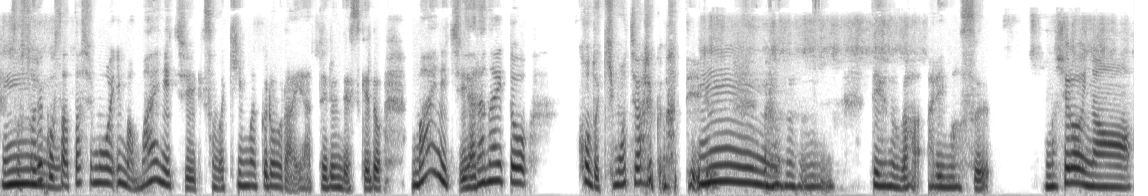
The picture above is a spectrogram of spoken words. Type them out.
そうそれこそ私も今毎日その筋膜ローラーやってるんですけど、毎日やらないと今度気持ち悪くなっている、うん、う んっていうのがあります。面白いな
